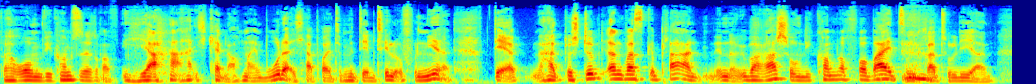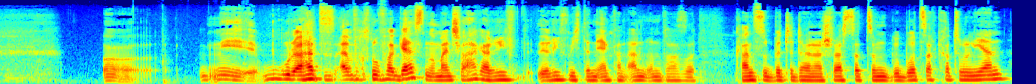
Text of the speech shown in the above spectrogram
Warum? Wie kommst du da drauf? Ja, ich kenne auch meinen Bruder. Ich habe heute mit dem telefoniert. Der hat bestimmt irgendwas geplant. Eine Überraschung. Die kommen noch vorbei zum Gratulieren. Äh, nee, Bruder hat es einfach nur vergessen. Und mein Schwager rief, rief mich dann irgendwann an und war so, kannst du bitte deiner Schwester zum Geburtstag gratulieren?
